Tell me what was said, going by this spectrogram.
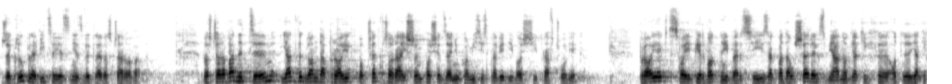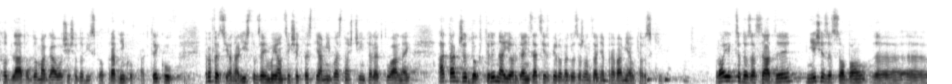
że Klub Lewicy jest niezwykle rozczarowany. Rozczarowany tym, jak wygląda projekt po przedwczorajszym posiedzeniu Komisji Sprawiedliwości i Praw Człowieka. Projekt w swojej pierwotnej wersji zakładał szereg zmian, od jakich, e, od, jakich od lat domagało się środowisko prawników, praktyków, profesjonalistów zajmujących się kwestiami własności intelektualnej, a także doktryna i organizację zbiorowego zarządzania prawami autorskimi. Projekt co do zasady niesie ze sobą e, e,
